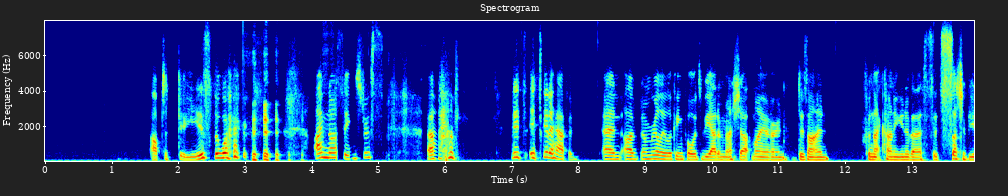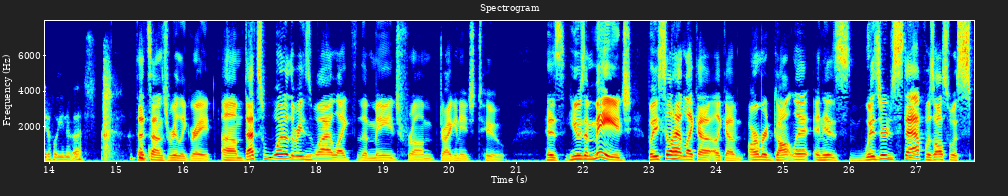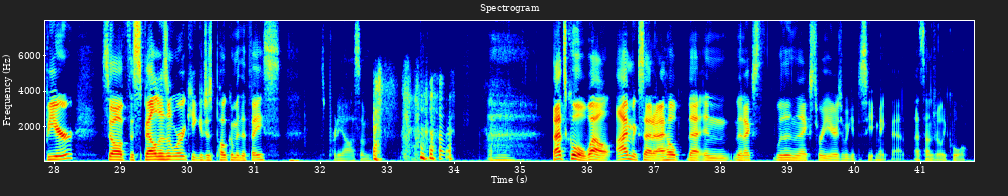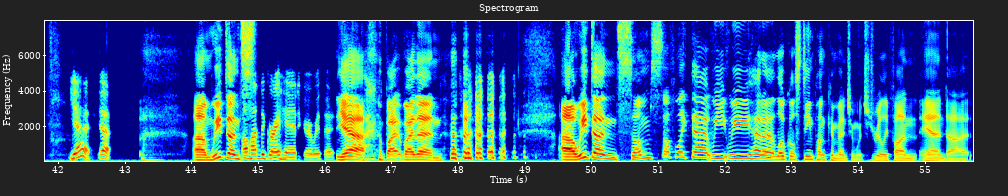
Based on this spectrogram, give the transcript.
up to two years. The work. I'm not a seamstress. Um, it's it's gonna happen, and I'm, I'm really looking forward to be able to mash up my own design from that kind of universe. It's such a beautiful universe. that sounds really great. Um, that's one of the reasons why I liked the mage from Dragon Age Two. His he was a mage, but he still had like a like a armored gauntlet, and his wizard staff was also a spear. So if the spell doesn't work, he could just poke him in the face. Pretty awesome. That's cool. Well, I'm excited. I hope that in the next within the next three years we get to see him make that. That sounds really cool. yeah, yeah. Um, we've done. I'll have the grey hair to go with it. Yeah, by by then. uh, we've done some stuff like that. We we had a local steampunk convention, which was really fun, and uh,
